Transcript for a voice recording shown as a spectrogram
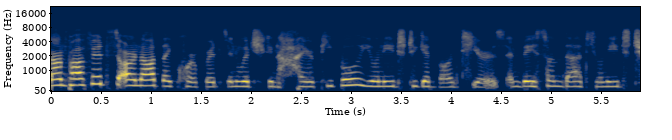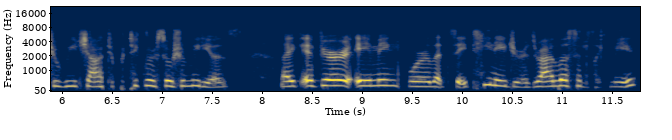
Nonprofits are not like corporates in which you can hire people. You'll need to get volunteers. And based on that, you'll need to reach out to particular social medias. Like if you're aiming for, let's say, teenagers or adolescents like me,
